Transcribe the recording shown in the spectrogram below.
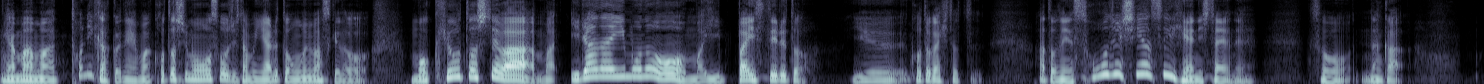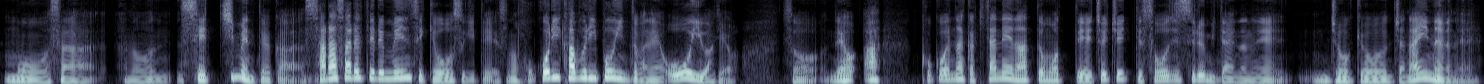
う。いや、まあまあ、とにかくね、まあ今年も大掃除多分やると思いますけど、目標としては、まあ、いらないものを、まあ、いっぱい捨てるということが一つ。あとね、掃除しやすい部屋にしたいよね。そう。なんか、もうさ、あの、接地面というか、さらされてる面積多すぎて、その、埃かぶりポイントがね、多いわけよ。そう。で、あ、ここなんか汚ねえなって思ってちょいちょいって掃除するみたいなね、状況じゃないのよね。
